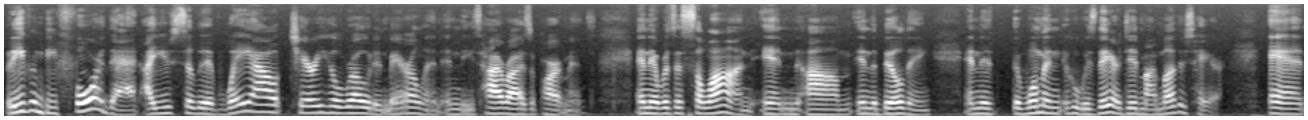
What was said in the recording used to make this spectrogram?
But even before that, I used to live way out Cherry Hill Road in Maryland in these high rise apartments. And there was a salon in, um, in the building, and the, the woman who was there did my mother's hair. And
